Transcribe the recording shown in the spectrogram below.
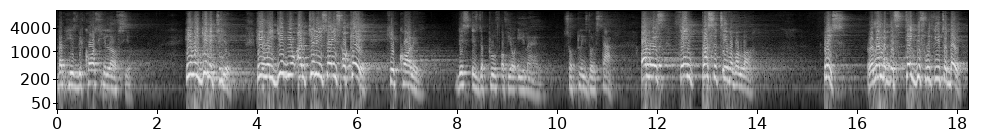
But he's because he loves you. He will give it to you. He will give you until you say it's okay. Keep calling. This is the proof of your iman. So please don't stop. Always think positive of Allah. Please remember this. Take this with you today.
